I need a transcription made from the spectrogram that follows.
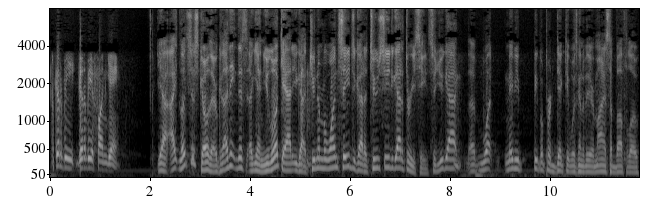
it's going to be going to be a fun game. Yeah, I, let's just go there because I think this again. You look at it, you got two number one seeds, you got a two seed, you got a three seed. So you got uh, what maybe people predicted was going to be there minus a Buffalo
